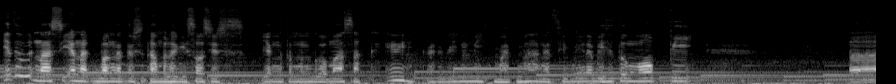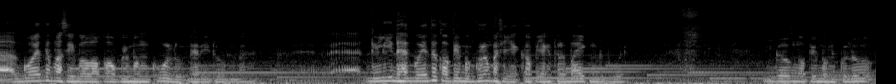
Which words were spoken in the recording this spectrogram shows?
itu nasi enak banget terus ditambah lagi sosis yang temen gue masak. Ini kata ini nikmat banget sih min. Abis itu ngopi. Uh, gue itu masih bawa kopi Bengkulu dari rumah. Uh, di lidah gue itu kopi Bengkulu masih kopi yang terbaik menurut gue gue ngopi Bengkulu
